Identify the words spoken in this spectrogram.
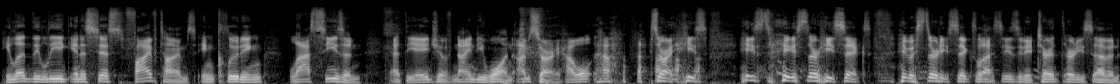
He led the league in assists five times, including last season at the age of 91. I'm sorry, how old? How, sorry, he's he's he's 36. He was 36 last season. He turned 37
